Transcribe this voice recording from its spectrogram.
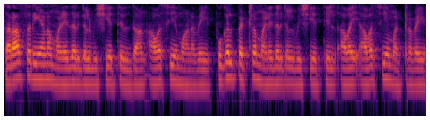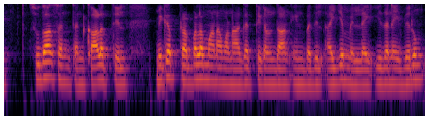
சராசரியான மனிதர்கள் விஷயத்தில்தான் அவசியமானவை. புகழ்பெற்ற மனிதர்கள் விஷயத்தில் அவை அவசியமற்றவை. சுதாசன் தன் காலத்தில் மிக பிரபலமானவனாக திகழ்ந்தான் என்பதில் ஐயமில்லை. இதனை வெறும்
